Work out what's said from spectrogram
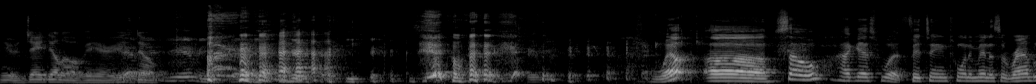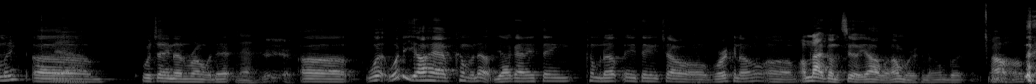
he was J Dilla over here. He's yeah, dope. man, you hear me? Well, uh, so I guess what, 15, 20 minutes of rambling, um, Yeah. Which ain't nothing wrong with that. Yeah. yeah, yeah. Uh, what what do y'all have coming up? Y'all got anything coming up? Anything that y'all are working on? Um, I'm not gonna tell y'all what I'm working on, but Oh, okay.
